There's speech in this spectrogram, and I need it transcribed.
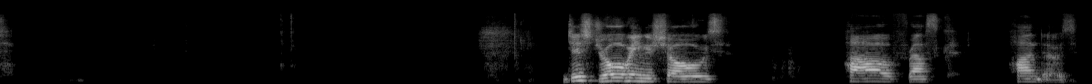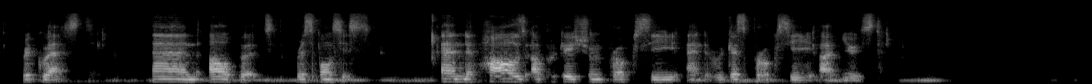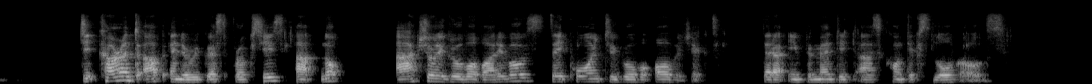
This drawing shows how Flask handles requests and output responses and how the application proxy and request proxy are used. The current app and the request proxies are not actually global variables. They point to global objects that are implemented as context locals.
